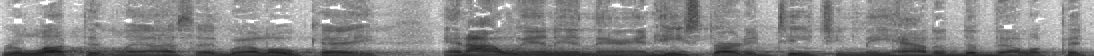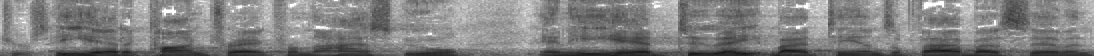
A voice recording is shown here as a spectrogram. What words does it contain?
reluctantly I said, well, okay. And I went in there and he started teaching me how to develop pictures. He had a contract from the high school and he had two 8 by 10s, a 5 by 7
